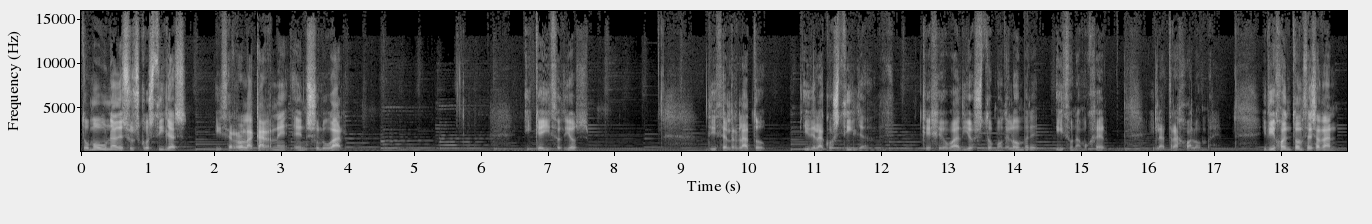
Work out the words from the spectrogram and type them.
tomó una de sus costillas y cerró la carne en su lugar. ¿Y qué hizo Dios? Dice el relato, y de la costilla que Jehová Dios tomó del hombre, hizo una mujer y la trajo al hombre. Y dijo entonces Adán,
